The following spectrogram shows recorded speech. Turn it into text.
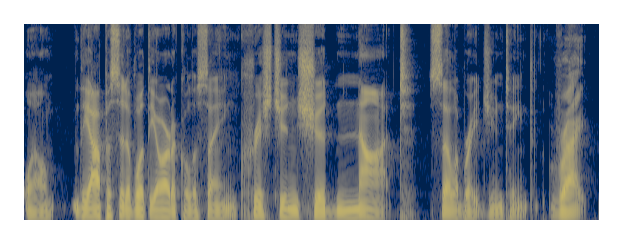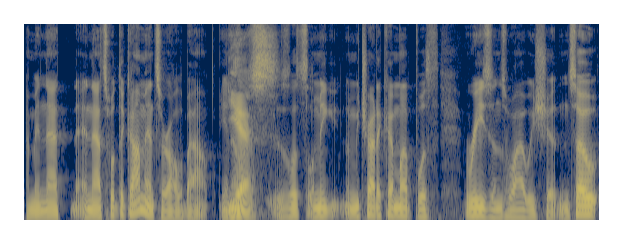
well the opposite of what the article is saying christians should not celebrate juneteenth right. I mean that, and that's what the comments are all about. You know, Yes. is- is let's let me let me try to come up with reasons why we shouldn't. So,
